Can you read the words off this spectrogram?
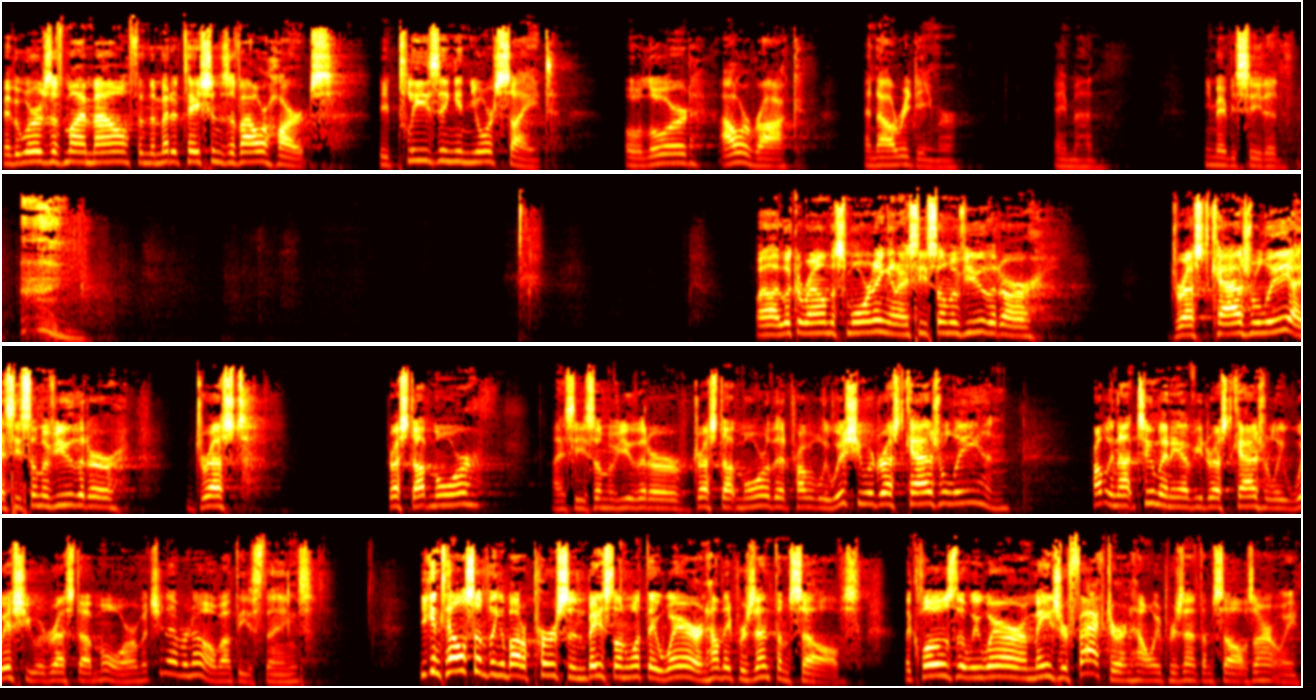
May the words of my mouth and the meditations of our hearts be pleasing in your sight, O Lord, our rock and our Redeemer. Amen. You may be seated. well, I look around this morning and I see some of you that are dressed casually. I see some of you that are dressed dressed up more. I see some of you that are dressed up more that probably wish you were dressed casually, and probably not too many of you dressed casually wish you were dressed up more, but you never know about these things. You can tell something about a person based on what they wear and how they present themselves. The clothes that we wear are a major factor in how we present themselves, aren't we?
